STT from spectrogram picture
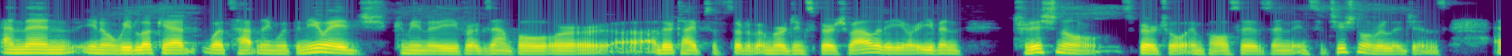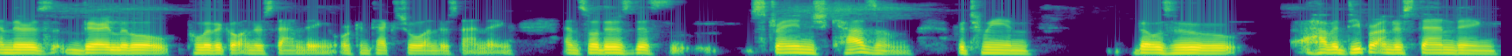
And then, you know, we look at what's happening with the New Age community, for example, or uh, other types of sort of emerging spirituality, or even traditional spiritual impulses and institutional religions. And there's very little political understanding or contextual understanding. And so there's this strange chasm between those who have a deeper understanding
